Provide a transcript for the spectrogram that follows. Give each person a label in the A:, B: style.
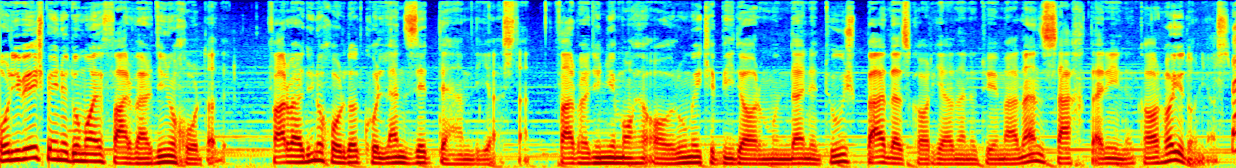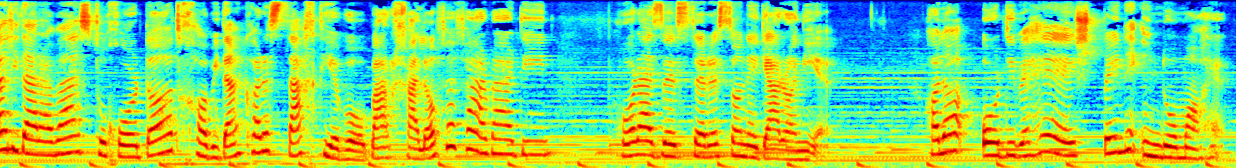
A: اردیبهشت بین دو ماه فروردین و خرداده. فروردین و خرداد کلا ضد همدیگه هستن. فروردین یه ماه آرومه که بیدار موندن توش بعد از کار کردن توی معدن سختترین کارهای دنیاست
B: ولی در عوض تو خورداد خوابیدن کار سختیه و برخلاف فروردین پر از استرس و نگرانیه. حالا اردیبهشت بین این دو ماهه.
